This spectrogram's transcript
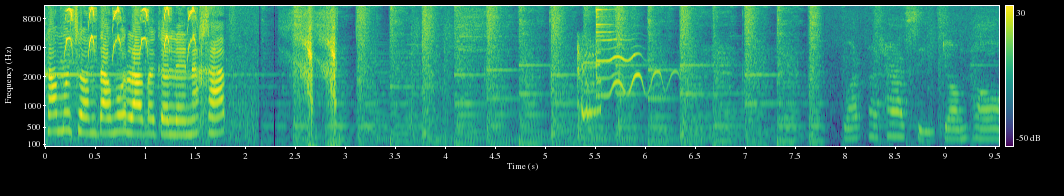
ท่านผู้ชมตามพวกเราไปกันเลยนะครับ สีจอมทอง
